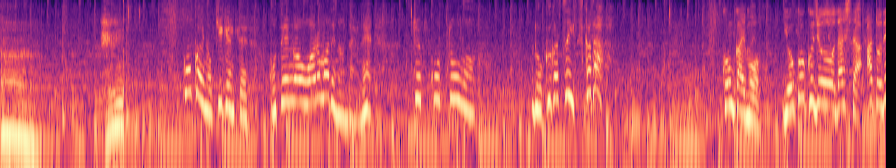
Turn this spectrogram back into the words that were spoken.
ああ変今回の期限って個展が終わるまでなんだよね。ってことは6月5日だ今回も予告状を出した後で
